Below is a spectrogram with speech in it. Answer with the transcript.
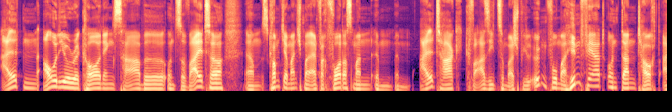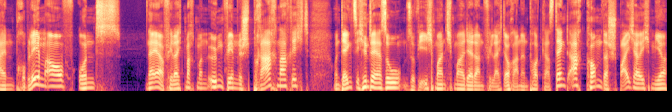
alten Audio-Recordings habe und so weiter. Ähm, es kommt ja manchmal einfach vor, dass man im, im, Alltag quasi zum Beispiel irgendwo mal hinfährt und dann taucht ein Problem auf und naja, vielleicht macht man irgendwem eine Sprachnachricht und denkt sich hinterher so, so wie ich manchmal, der dann vielleicht auch an einen Podcast denkt, ach komm, das speichere ich mir,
